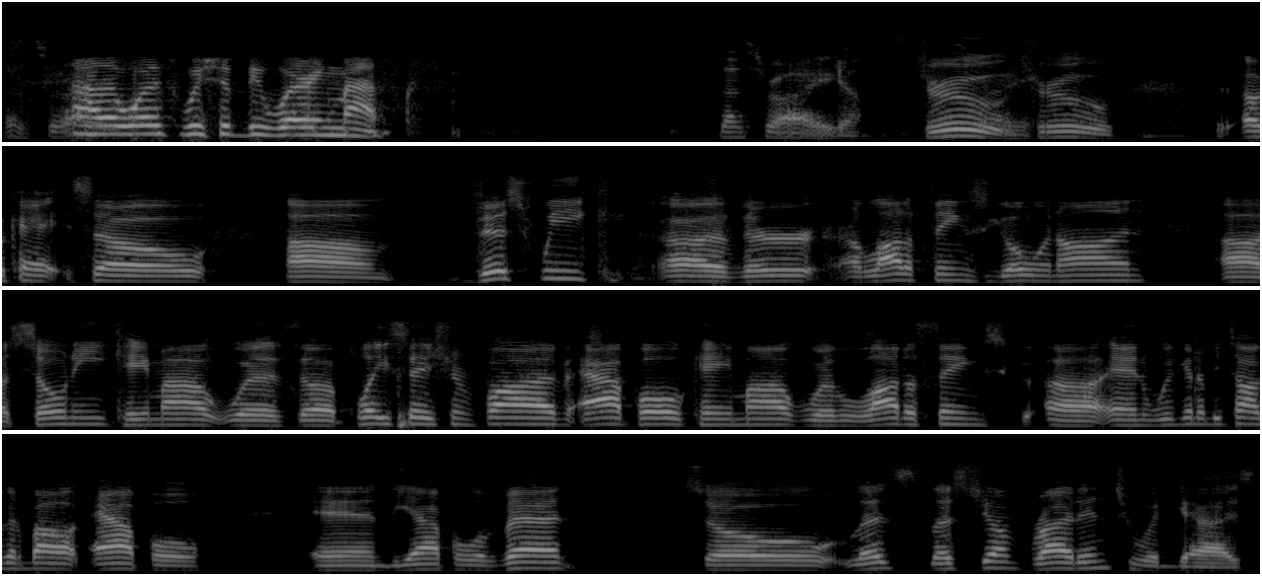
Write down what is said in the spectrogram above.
That's right. Otherwise, we should be wearing masks. That's right. Yeah. True, right. true. Okay, so um, this week uh, there are a lot of things going on. Uh, Sony came out with uh, PlayStation 5. Apple came out with a lot of things, uh, and we're going to be talking about Apple and the Apple event. So let's let's jump right into it, guys.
